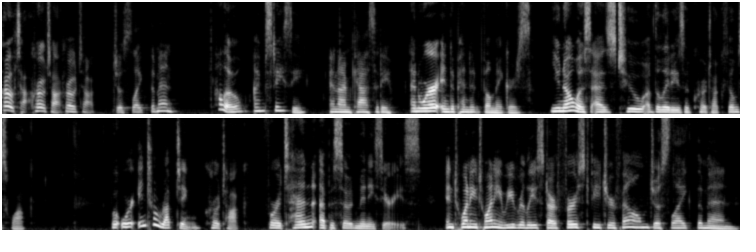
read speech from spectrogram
Crow Talk. Crow Talk. Crow Talk. Just like the men. Hello, I'm Stacy, And I'm Cassidy. and we're independent filmmakers. You know us as two of the ladies of Crow Talk Film Squawk. But we're interrupting Crow Talk for a 10 episode miniseries. In 2020, we released our first feature film, Just Like the Men.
